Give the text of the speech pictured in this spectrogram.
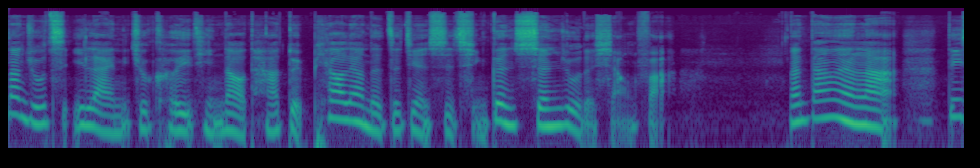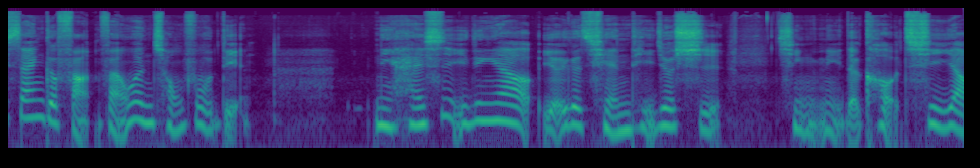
那如此一来，你就可以听到他对漂亮的这件事情更深入的想法。那当然啦，第三个反反问重复点，你还是一定要有一个前提，就是请你的口气要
